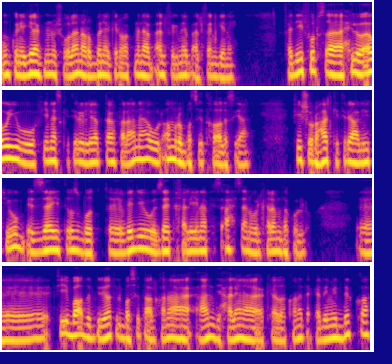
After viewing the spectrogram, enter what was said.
ممكن يجيلك منه شغلانة ربنا يكرمك منها بألف جنيه بألفين جنيه. فدي فرصة حلوة قوي وفي ناس كتير اللي هي بتغفل عنها والأمر بسيط خالص يعني. في شروحات كتير على اليوتيوب إزاي تظبط فيديو وإزاي تخليه ينافس أحسن والكلام ده كله. آه، في بعض الفيديوهات البسيطة على القناة عندي حاليا على قناة أكاديمية دقة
